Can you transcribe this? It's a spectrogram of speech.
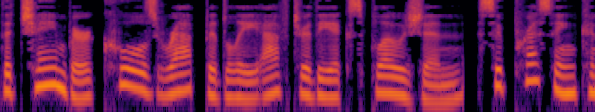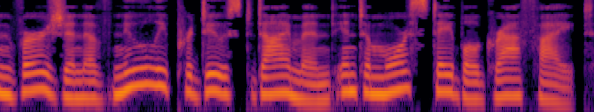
the chamber cools rapidly after the explosion, suppressing conversion of newly produced diamond into more stable graphite.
